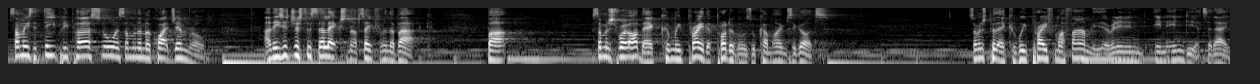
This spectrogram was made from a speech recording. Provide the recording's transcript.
Some of these are deeply personal, and some of them are quite general. And these are just a selection I've taken from the back. But someone just wrote up there, can we pray that prodigals will come home to God? Someone just put there, could we pray for my family that are in, in, in India today?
